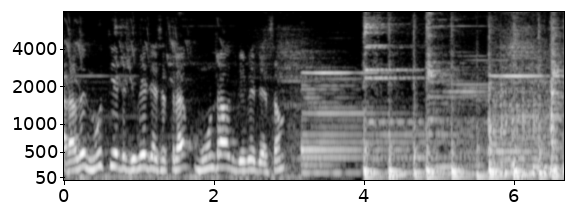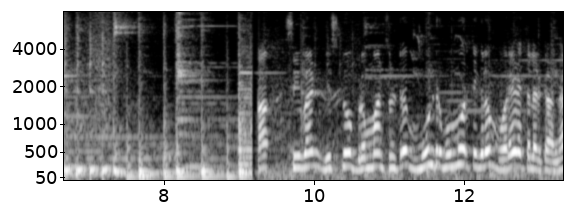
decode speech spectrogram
அதாவது நூற்றி எட்டு திவ்ய தேசத்தில் மூன்றாவது திவ்ய தேசம். சிவன் விஷ்ணு பிரம்மான்னு சொல்லிட்டு மூன்று மும்மூர்த்திகளும் ஒரே இடத்துல இருக்காங்க.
